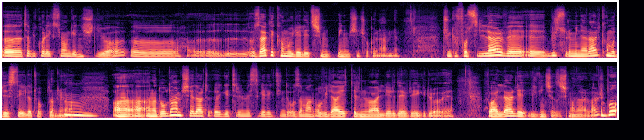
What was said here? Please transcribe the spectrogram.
Ee, tabii koleksiyon genişliyor. Ee, özellikle kamuyla iletişim benim için çok önemli. Çünkü fosiller ve e, bir sürü mineral kamu desteğiyle toplanıyor. Hmm. An Anadolu'dan bir şeyler e, getirilmesi gerektiğinde o zaman o vilayetlerin valileri devreye giriyor ve valilerle ilginç yazışmalar var. Bu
